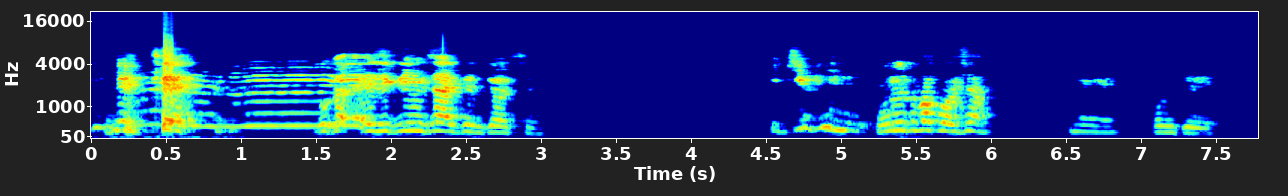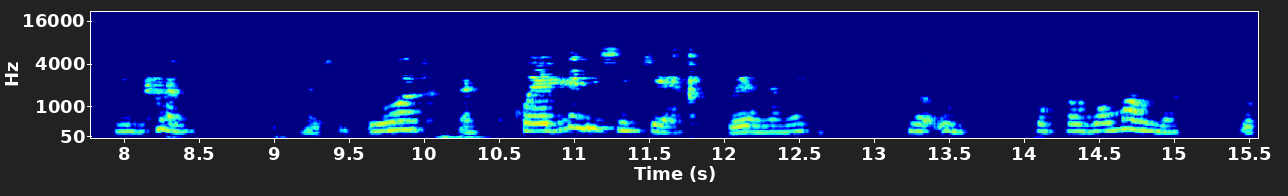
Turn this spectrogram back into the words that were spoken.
Bu kadar ezikliğimizi herkes görsün. 2000 Bunu YouTube'a koyacağım. ne? Bu videoyu. Neden? Uğur. Koyabilir misin ki? Koyayım ben ne? Ya, Uğur, çok fazla olmaz mı? Yok.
